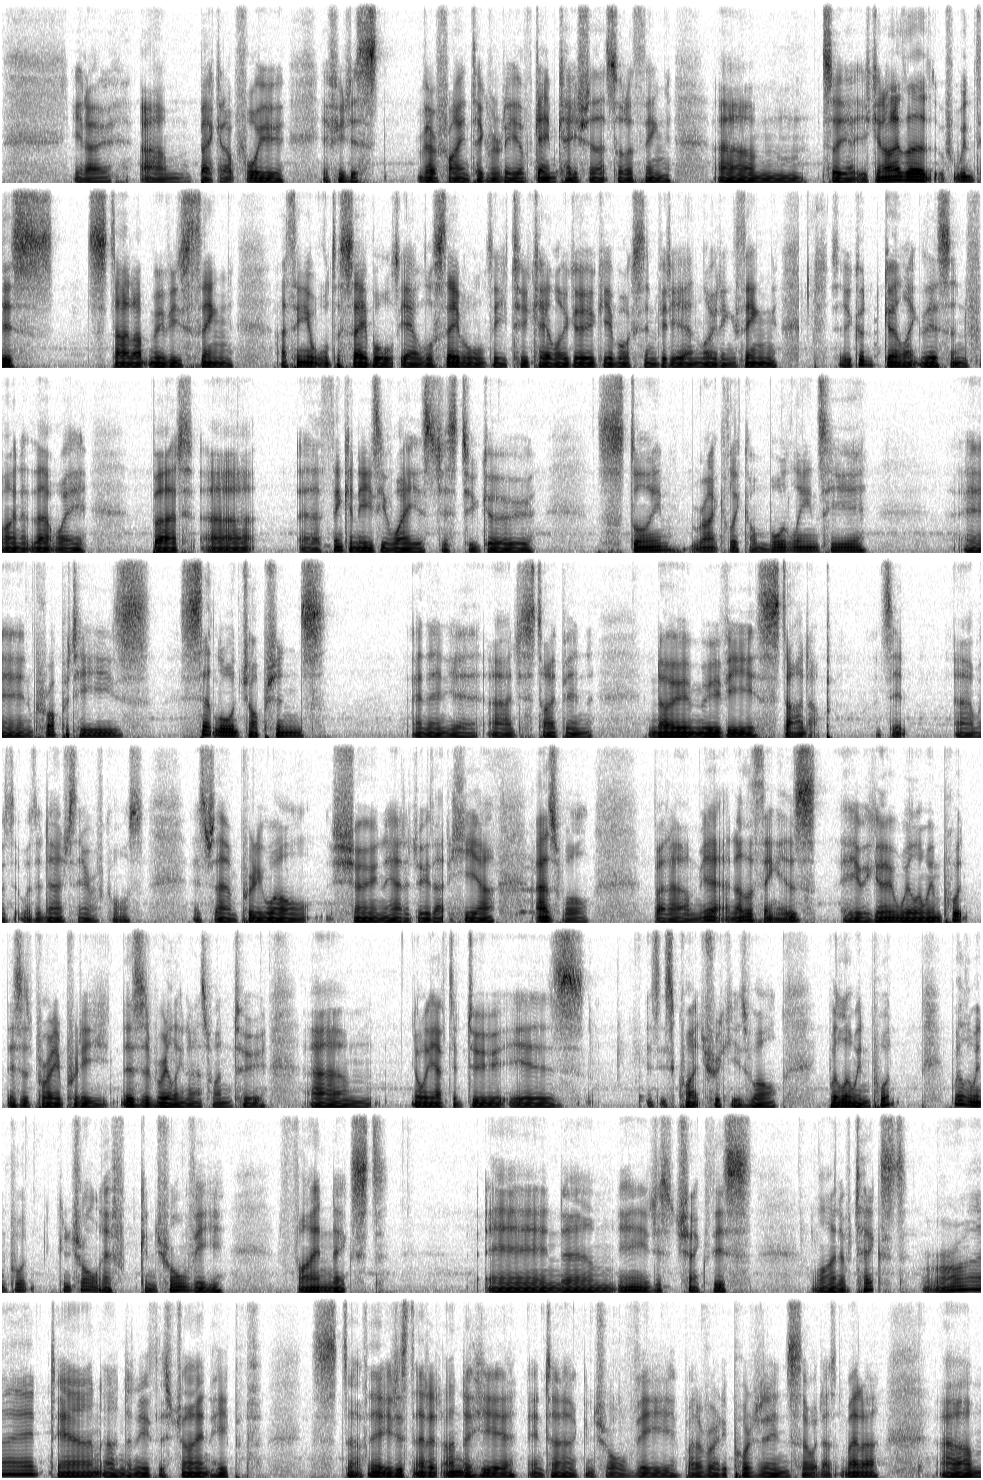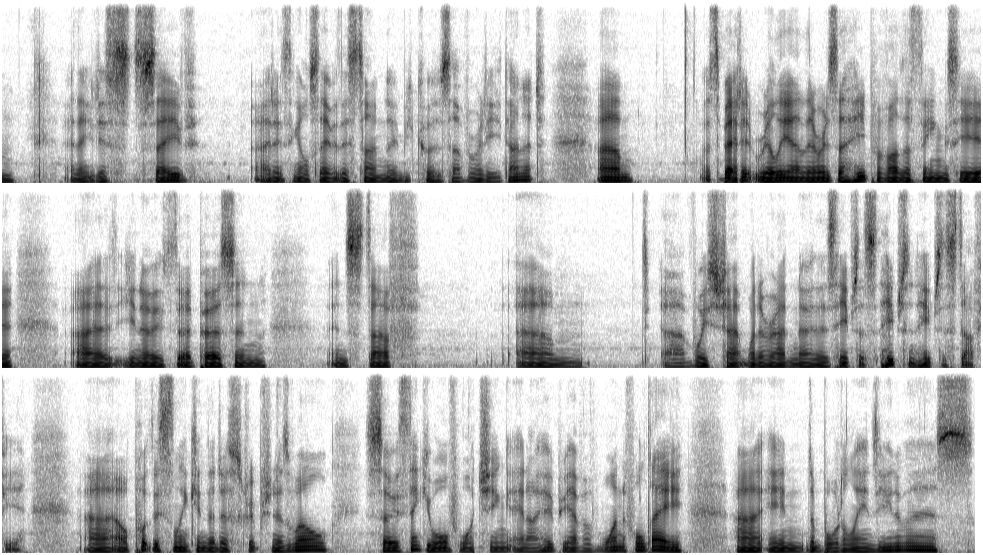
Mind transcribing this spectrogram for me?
you know, um, back it up for you if you just verify integrity of game cache, that sort of thing. Um, so yeah, you can either, with this startup movies thing, I think it will disable, yeah, will disable the 2K logo, Gearbox, NVIDIA, and loading thing. So you could go like this and find it that way. But uh, I think an easy way is just to go Steam, right click on Borderlands here, and properties, set launch options, and then yeah, uh, just type in no movie startup. That's it, uh, with with a dash there, of course. It's um, pretty well shown how to do that here as well. But um, yeah, another thing is here we go, Willow input. This is probably pretty. This is a really nice one too. Um, all you have to do is it's quite tricky as well. Willow input Willow input, Control F, Control V, find next, and um, yeah, you just check this line of text right down underneath this giant heap of stuff. There, you just add it under here, enter, control V, but I've already put it in so it doesn't matter. Um, and then you just save. I don't think I'll save it this time though because I've already done it. Um, that's about it really. Uh, there is a heap of other things here, uh, you know, third person and stuff, um, uh, voice chat, whatever. I don't know. There's heaps of heaps and heaps of stuff here. Uh, I'll put this link in the description as well. So thank you all for watching, and I hope you have a wonderful day uh, in the Borderlands universe.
